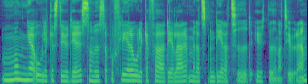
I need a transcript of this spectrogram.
många olika studier som visar på flera olika fördelar med att spendera tid ute i naturen.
